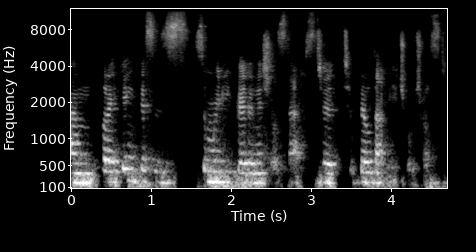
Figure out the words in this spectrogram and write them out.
um, but I think this is some really good initial steps to, to build that mutual trust.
